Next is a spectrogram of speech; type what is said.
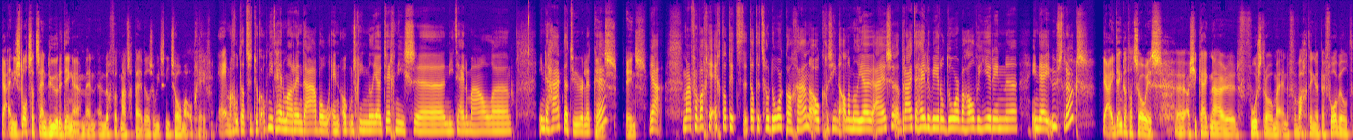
Ja, en die slots, dat zijn dure dingen. En een luchtvaartmaatschappij wil zoiets niet zomaar opgeven. Nee, maar goed, dat is natuurlijk ook niet helemaal rendabel. En ook misschien milieutechnisch eh, niet helemaal eh, in de haak natuurlijk. Hè? Eens, eens. Ja, maar verwacht je echt dat dit, dat dit zo door kan gaan? Ook gezien alle milieueisen? Draait de hele wereld door, behalve hier in, eh, in de EU straks? Ja, ik denk dat dat zo is. Als je kijkt naar de vervoerstromen en de verwachtingen, bijvoorbeeld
